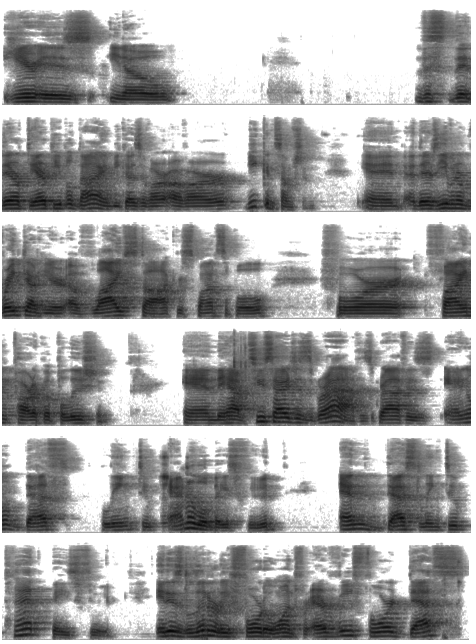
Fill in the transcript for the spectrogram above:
here is you know this there, there are people dying because of our of our meat consumption. And there's even a breakdown here of livestock responsible for fine particle pollution. And they have two sides of this graph. This graph is annual deaths linked to animal based food and deaths linked to plant based food. It is literally four to one. For every four deaths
